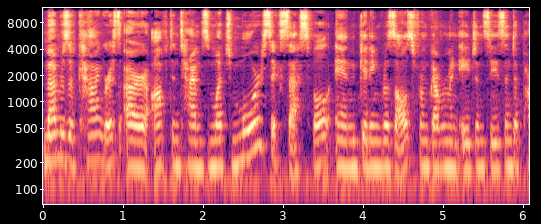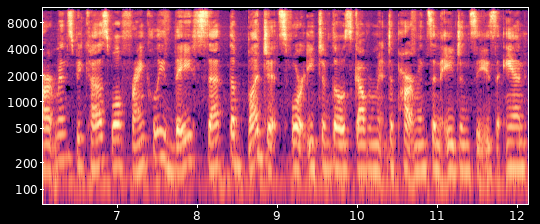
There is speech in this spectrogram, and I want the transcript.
Members of Congress are oftentimes much more successful in getting results from government agencies and departments because, well, frankly, they set the budgets for each of those government departments and agencies. And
